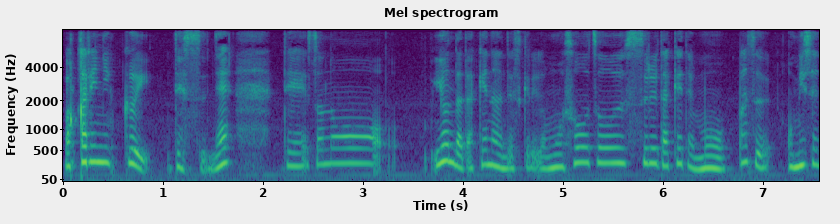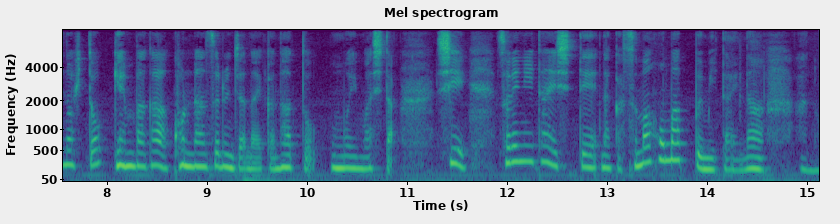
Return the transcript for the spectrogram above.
分かりにくいですね。で、その読んだだけなんですけれども想像するだけでもまずお店の人現場が混乱するんじゃないかなと思いましたしそれに対してなんかスマホマップみたいなあの、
